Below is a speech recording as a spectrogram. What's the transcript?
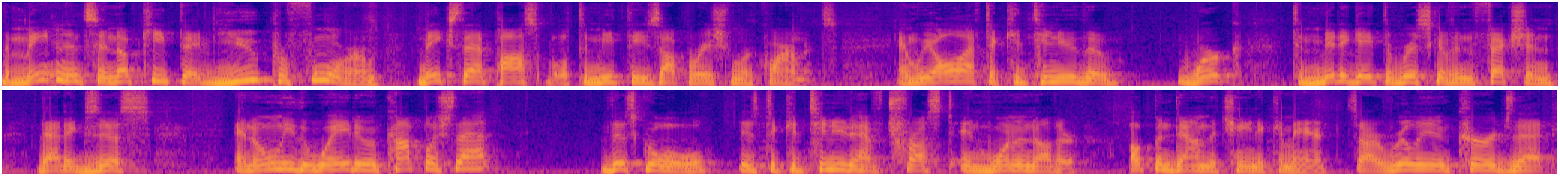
The maintenance and upkeep that you perform makes that possible to meet these operational requirements. And we all have to continue the work to mitigate the risk of infection that exists. And only the way to accomplish that, this goal, is to continue to have trust in one another up and down the chain of command. So I really encourage that.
